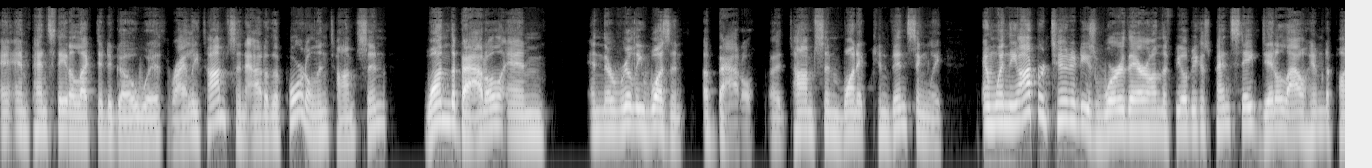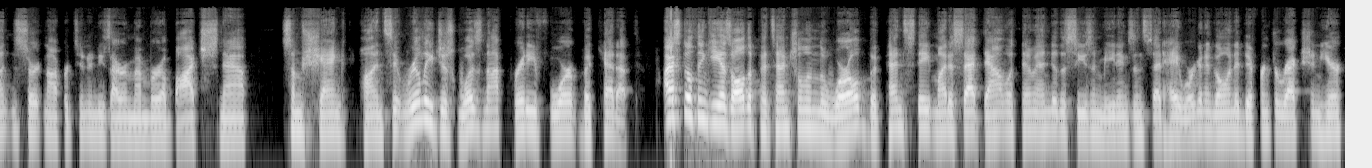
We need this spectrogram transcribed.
And, and Penn State elected to go with Riley Thompson out of the portal, and Thompson won the battle. And and there really wasn't a battle. Uh, Thompson won it convincingly. And when the opportunities were there on the field, because Penn State did allow him to punt in certain opportunities, I remember a botch snap, some shanked punts. It really just was not pretty for Bacchetta. I still think he has all the potential in the world, but Penn State might have sat down with him end of the season meetings and said, hey, we're going to go in a different direction here.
